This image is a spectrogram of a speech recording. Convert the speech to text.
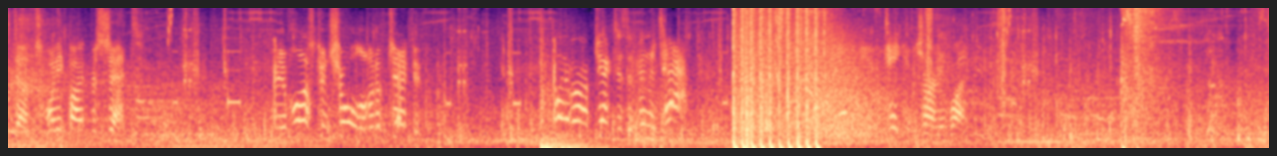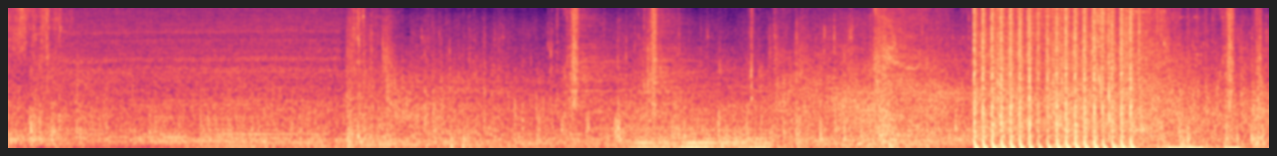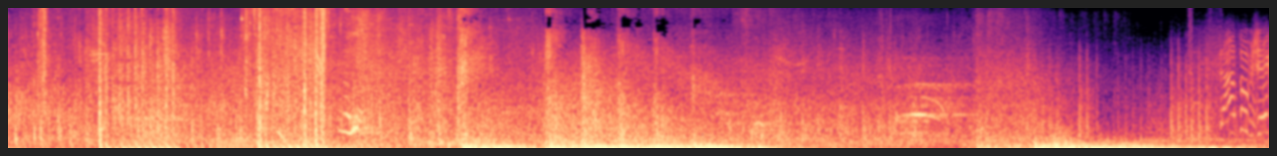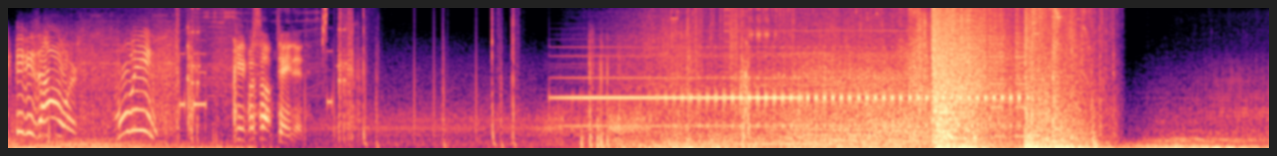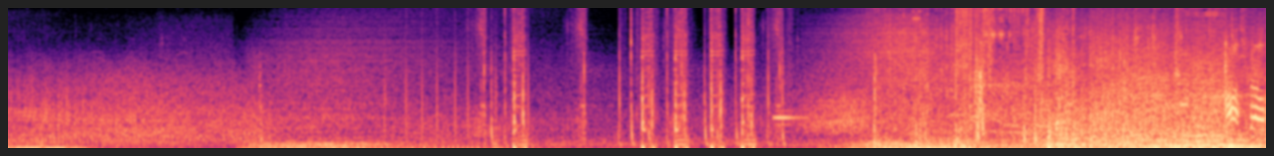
Down 25%. We have lost control of an objective. One of our objectives has been attacked. The enemy has taken Charlie 1.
